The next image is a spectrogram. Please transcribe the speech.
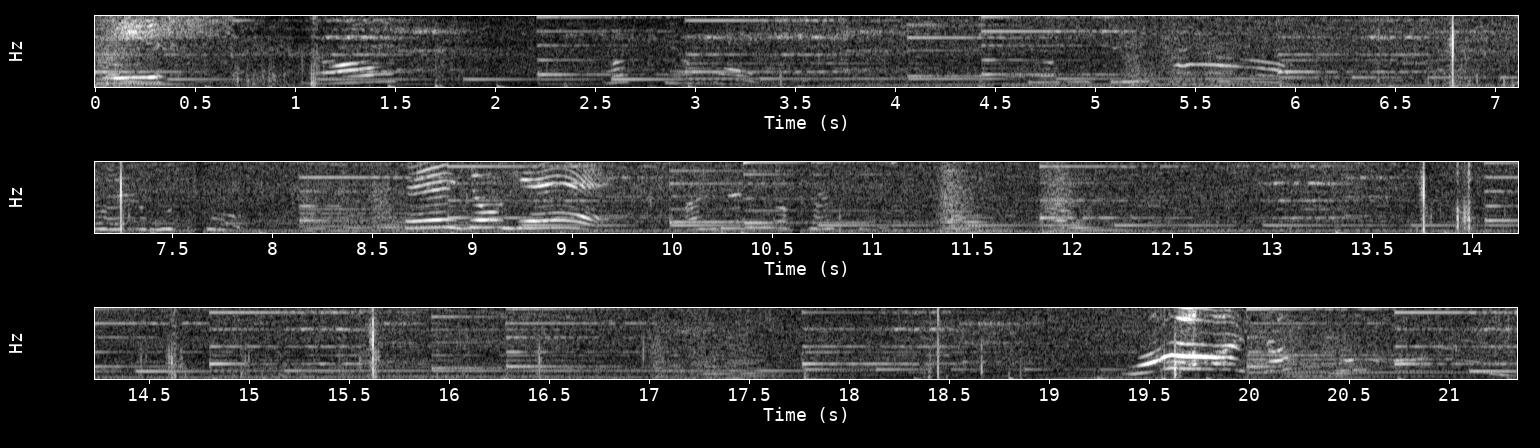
Me. No. What's your boat? Do you get. I'm getting a person. Whoa, I jumped so high.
